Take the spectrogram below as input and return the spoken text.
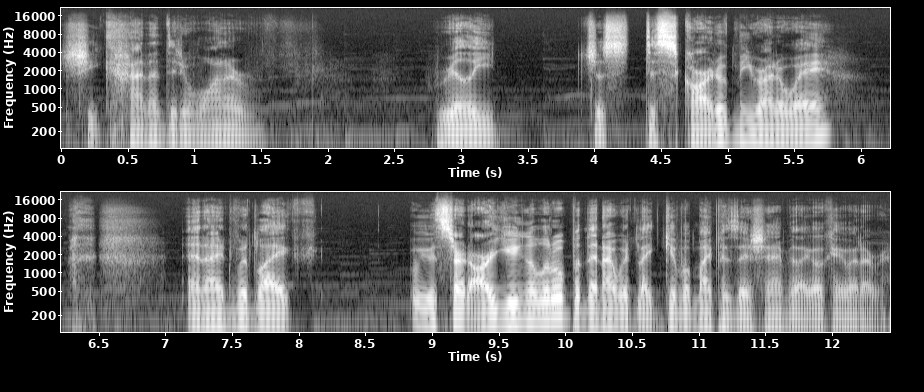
she kind of didn't want to really just discard of me right away. and I would like we would start arguing a little, but then I would like give up my position and be like, okay, whatever.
